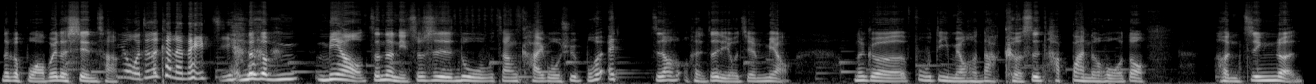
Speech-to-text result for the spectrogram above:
那个宝贝的现场，因为，我真的看了那一集。那个庙真的，你就是路这样开过去，不会哎，知道可能这里有间庙，那个腹地没有很大，可是他办的活动很惊人。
